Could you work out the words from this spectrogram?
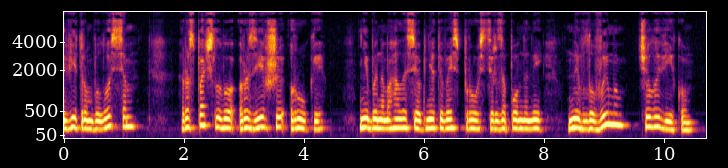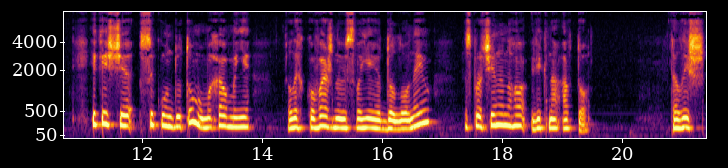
вітром волоссям розпачливо розвівши руки, ніби намагалася обняти весь простір, заповнений невловимим чоловіком, який ще секунду тому махав мені легковажною своєю долонею з прочиненого вікна авто. Та лиш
